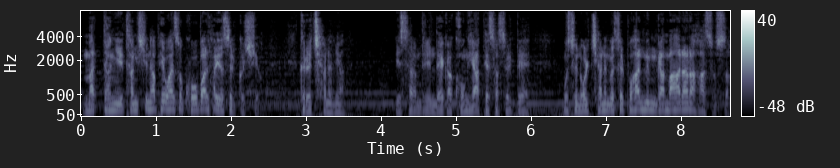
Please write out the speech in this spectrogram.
마땅히 당신 앞에 와서 고발하였을 것이요 그렇지 않으면 이 사람들이 내가 공회 앞에 섰을 때 무슨 옳지 않은 것을 보았는가 말하라 하소서.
